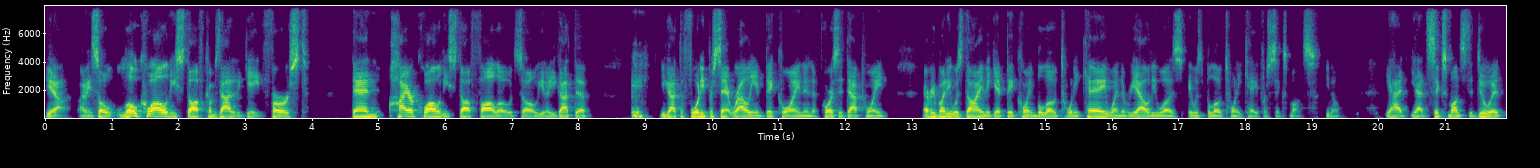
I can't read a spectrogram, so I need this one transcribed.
Yeah. I mean, so low quality stuff comes out of the gate first, then higher quality stuff followed. So, you know, you got the, you got the 40% rally in Bitcoin. And of course, at that point, everybody was dying to get Bitcoin below 20K when the reality was it was below 20K for six months. You know, you had you had six months to do it.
